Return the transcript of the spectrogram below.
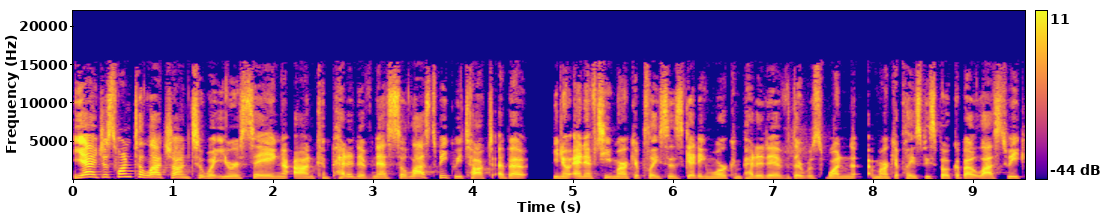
Yeah, I just wanted to latch on to what you were saying on competitiveness. So last week we talked about, you know, NFT marketplaces getting more competitive. There was one marketplace we spoke about last week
